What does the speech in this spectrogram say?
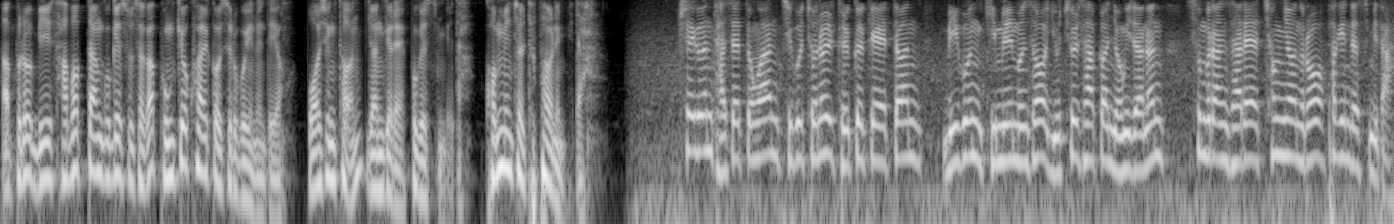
앞으로 미 사법당국의 수사가 본격화할 것으로 보이는데요. 워싱턴 연결해 보겠습니다. 권민철 특파원입니다. 최근 닷새 동안 지구촌을 들끓게 했던 미군 기밀문서 유출 사건 용의자는 21살의 청년으로 확인됐습니다.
